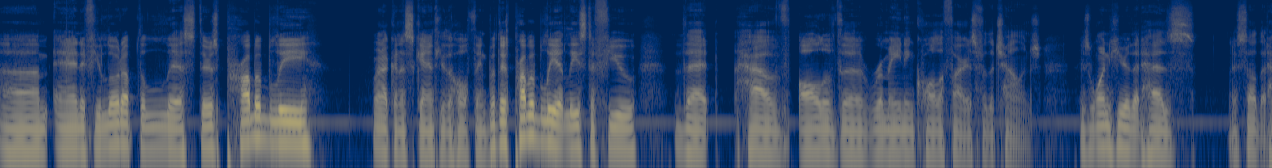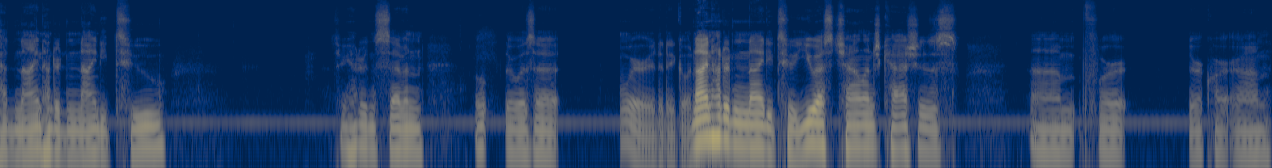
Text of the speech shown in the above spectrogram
um, and if you load up the list, there's probably we're not going to scan through the whole thing, but there's probably at least a few that have all of the remaining qualifiers for the challenge. There's one here that has I saw that had 992, 307. Oh, there was a where did it go? 992 U.S. challenge caches um, for the require. Um,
